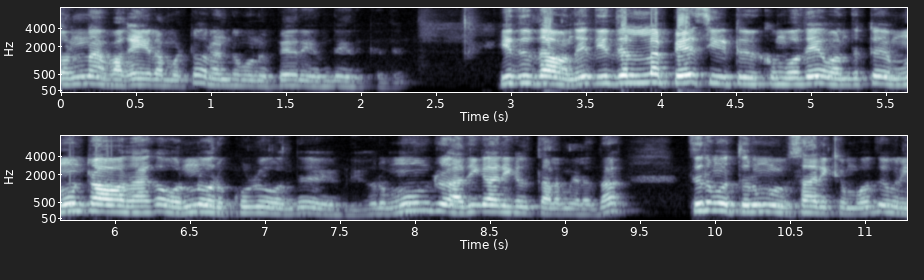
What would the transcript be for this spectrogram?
சொன்ன வகையில் மட்டும் ரெண்டு மூணு பேர் வந்து இருக்குது. இதுதான் வந்து இதெல்லாம் பேசிக்கிட்டு இருக்கும்போதே வந்துட்டு மூன்றாவதாக இன்னொரு குழு வந்து இப்படி ஒரு மூன்று அதிகாரிகள் தலைமையில் தான் திரும்ப திரும்ப விசாரிக்கும் போது இவர்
